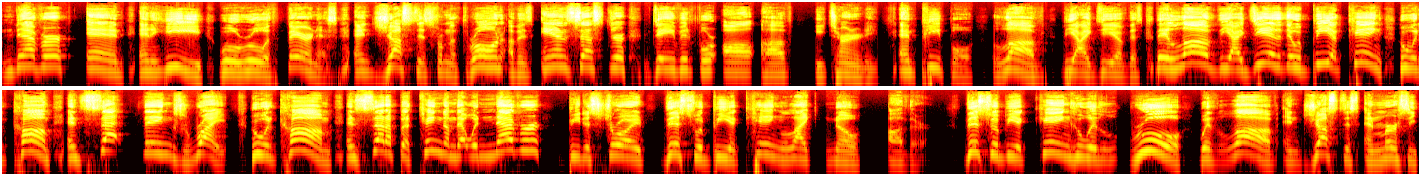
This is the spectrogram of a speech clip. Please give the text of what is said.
never end, and he will rule with fairness and justice from the throne of his ancestor David for all of eternity. And people loved the idea of this. They loved the idea that there would be a king who would come and set things right, who would come and set up a kingdom that would never be destroyed. This would be a king like no other. This would be a king who would rule with love and justice and mercy,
